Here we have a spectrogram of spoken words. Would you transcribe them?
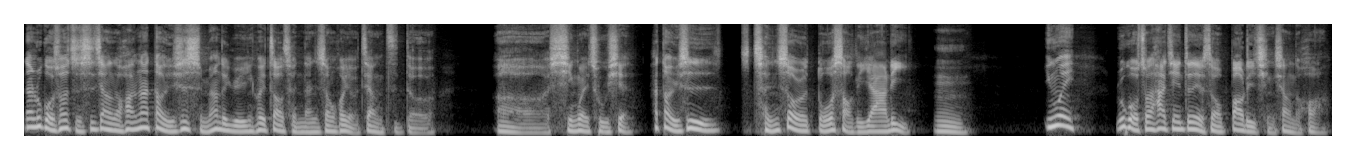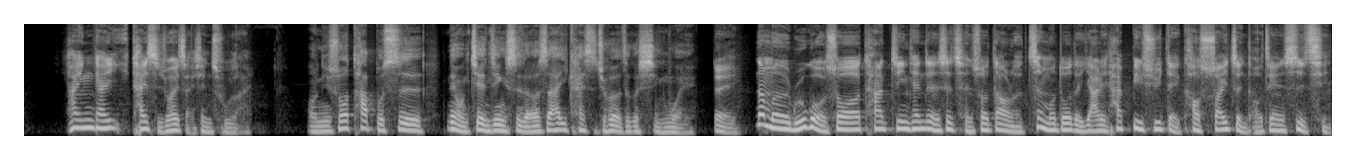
那如果说只是这样的话，那到底是什么样的原因会造成男生会有这样子的呃行为出现？他到底是承受了多少的压力？嗯，因为如果说他今天真的是有暴力倾向的话，他应该一开始就会展现出来。哦，你说他不是那种渐进式的，而是他一开始就会有这个行为。对，那么如果说他今天真的是承受到了这么多的压力，他必须得靠摔枕头这件事情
